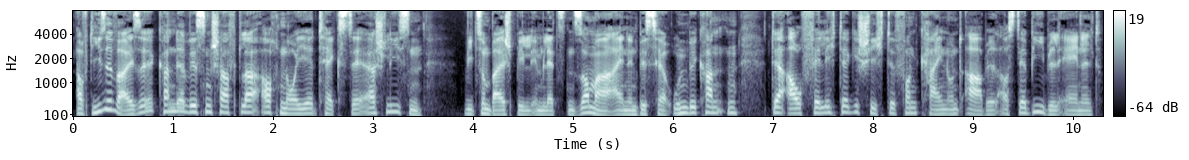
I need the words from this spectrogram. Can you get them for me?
Auf diese Weise kann der Wissenschaftler auch neue Texte erschließen – wie zum Beispiel im letzten Sommer einen bisher Unbekannten, der auffällig der Geschichte von Kain und Abel aus der Bibel ähnelt.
